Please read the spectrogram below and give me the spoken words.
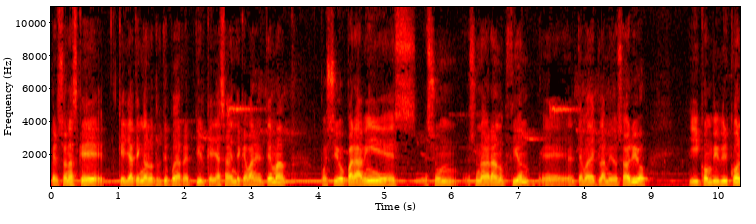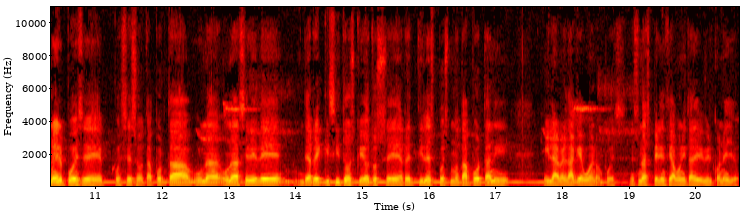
Personas que, que ya tengan otro tipo de reptil, que ya saben de qué va en el tema, pues yo para mí es, es, un, es una gran opción eh, el tema del clamidosaurio y convivir con él pues, eh, pues eso, te aporta una, una serie de, de, requisitos que otros eh, reptiles pues no te aportan y, y, la verdad que bueno, pues es una experiencia bonita de vivir con ellos.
